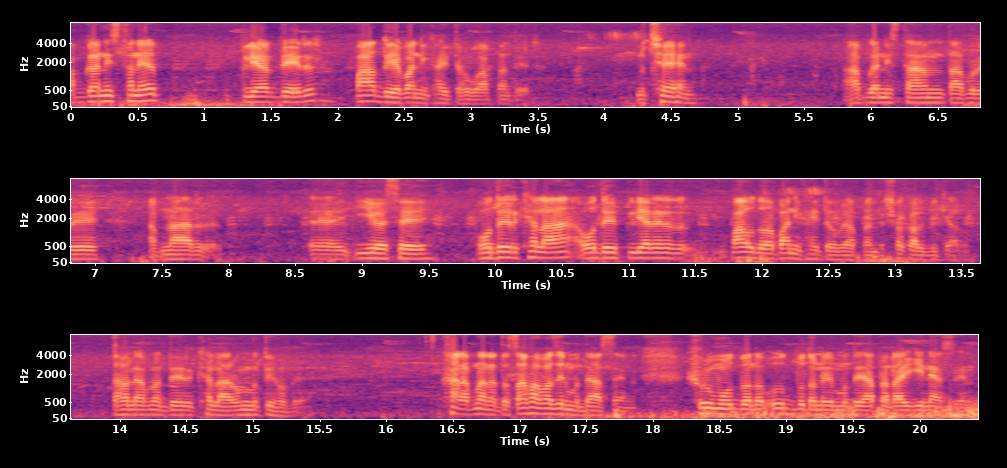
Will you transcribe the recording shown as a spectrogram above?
আফগানিস্তানের প্লেয়ারদের পা ধুয়ে পানি খাইতে হবে আপনাদের। বুঝছেন? আফগানিস্তান, তারপরে আপনার ইউএসএ, ওদের খেলা, ওদের প্লেয়ারের পাও ধোয়া পানি খাইতে হবে আপনাদের সকাল, বিকাল। তাহলে আপনাদের খেলার উন্নতি হবে। আর আপনারা তো চাফাবাজির মধ্যে আছেন। শুরু উদ্বোধন, উদ্বোধনের মধ্যে আপনারা এগিয়ে আছেন।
